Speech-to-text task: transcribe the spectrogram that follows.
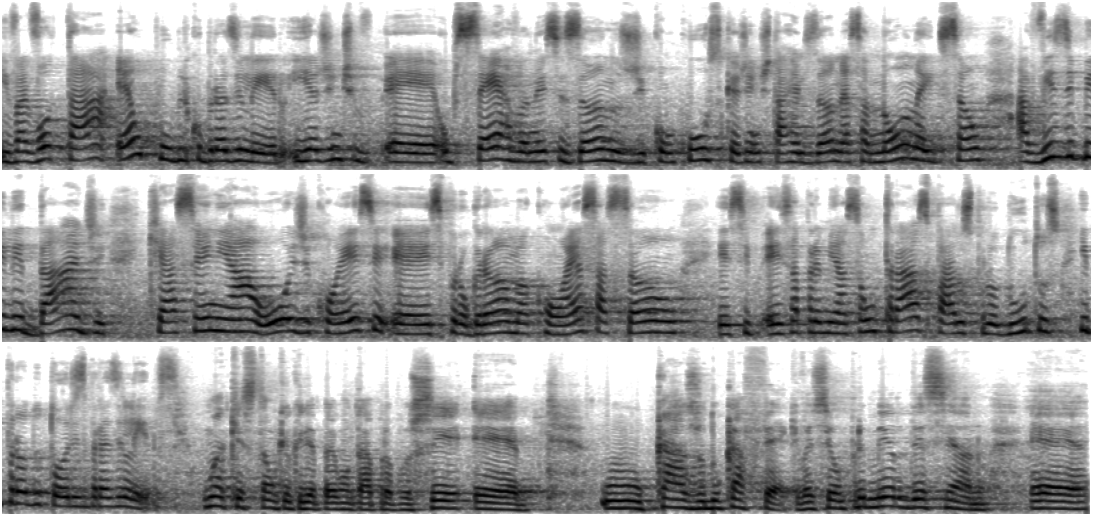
e vai votar é o público brasileiro. E a gente é, observa nesses anos de concurso que a gente está realizando, nessa nona edição, a visibilidade que a CNA hoje, com esse, é, esse programa, com essa ação, esse, essa premiação, traz para os produtos e produtores brasileiros. Uma questão que eu queria perguntar para você é o caso do café, que vai ser o primeiro desse ano. É,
